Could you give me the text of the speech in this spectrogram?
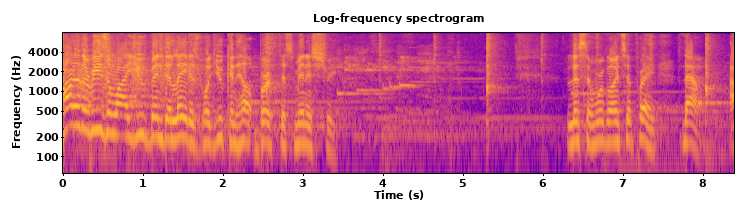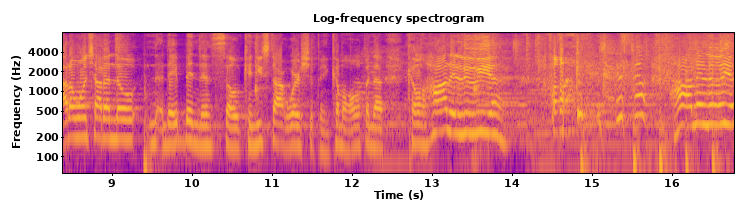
Part of the reason why you've been delayed is well, you can help birth this ministry. Listen, we're going to pray. Now, I don't want y'all to know n- they business, so can you start worshiping? Come on, open up. Come on, hallelujah. hallelujah.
